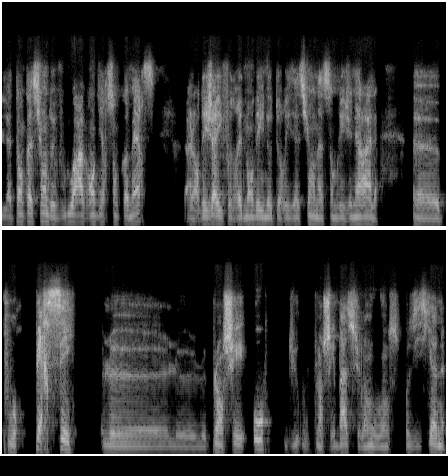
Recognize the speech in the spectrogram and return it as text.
la tentation de vouloir agrandir son commerce. Alors déjà, il faudrait demander une autorisation en assemblée générale euh, pour percer le, le, le, plancher haut du, ou plancher bas selon où on se positionne,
